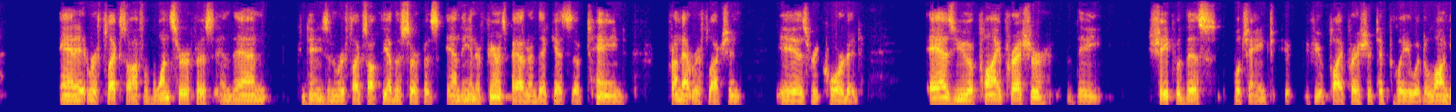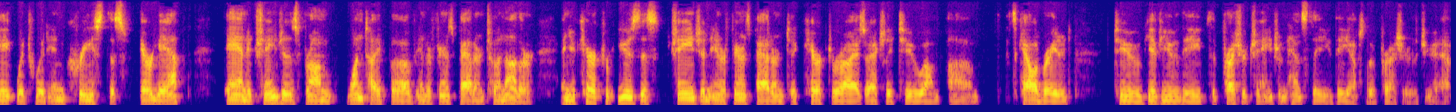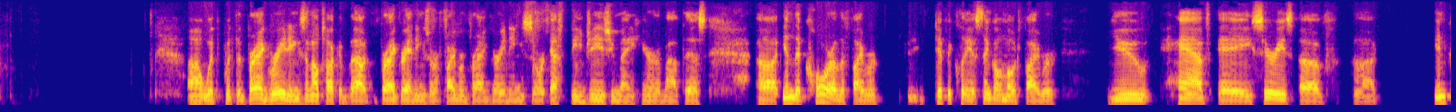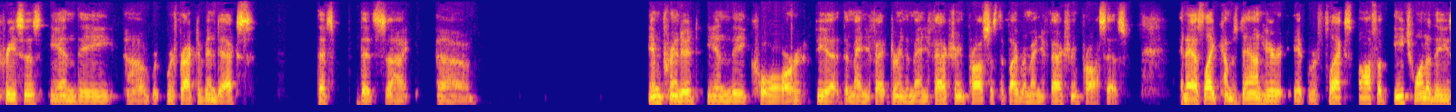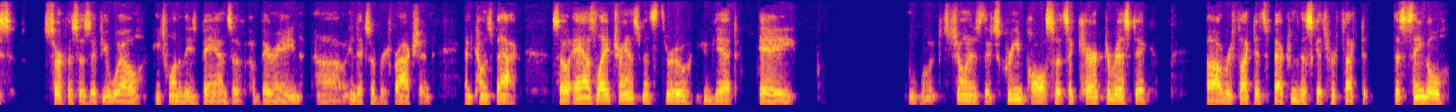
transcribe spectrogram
and it reflects off of one surface and then continues and reflects off the other surface. And the interference pattern that gets obtained from that reflection is recorded. As you apply pressure, the shape of this will change. If, if you apply pressure, typically it would elongate, which would increase this air gap, and it changes from one type of interference pattern to another. And you character use this change in interference pattern to characterize, actually to, um, um, it's calibrated to give you the, the pressure change and hence the, the absolute pressure that you have. Uh, with, with the Bragg gratings, and I'll talk about Bragg gratings or fiber Bragg gratings or FBGs, you may hear about this. Uh, in the core of the fiber, typically a single mode fiber, you have a series of uh, increases in the uh, re refractive index that's that's uh, uh, imprinted in the core via the manufact during the manufacturing process, the fiber manufacturing process. And as light comes down here, it reflects off of each one of these surfaces, if you will, each one of these bands of, of varying uh, index of refraction and comes back. So as light transmits through, you get a what's shown as the screen pulse. So it's a characteristic uh, reflected spectrum. This gets reflected, the single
